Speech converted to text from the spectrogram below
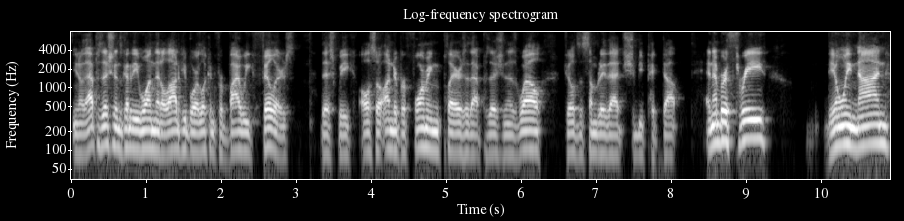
you know, that position is going to be one that a lot of people are looking for bye week fillers this week. Also, underperforming players at that position as well. Fields is somebody that should be picked up. And number three, the only non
